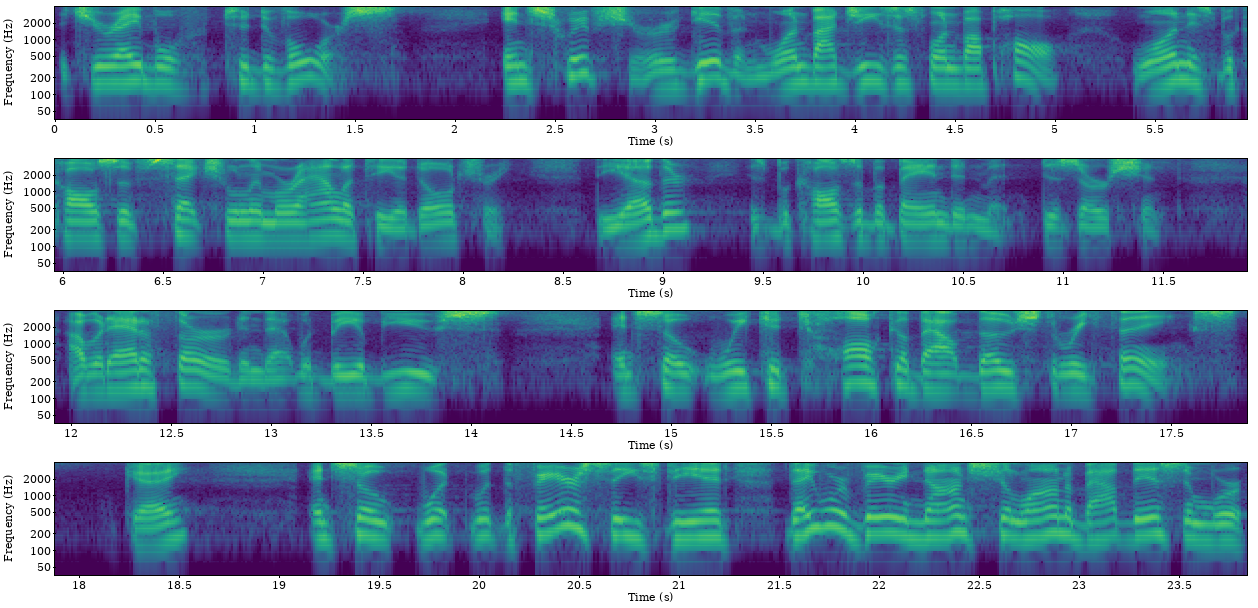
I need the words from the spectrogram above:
that you're able to divorce in Scripture are given one by Jesus, one by Paul. One is because of sexual immorality, adultery. The other is because of abandonment, desertion. I would add a third, and that would be abuse. And so we could talk about those three things, okay? And so what, what the Pharisees did, they were very nonchalant about this and were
